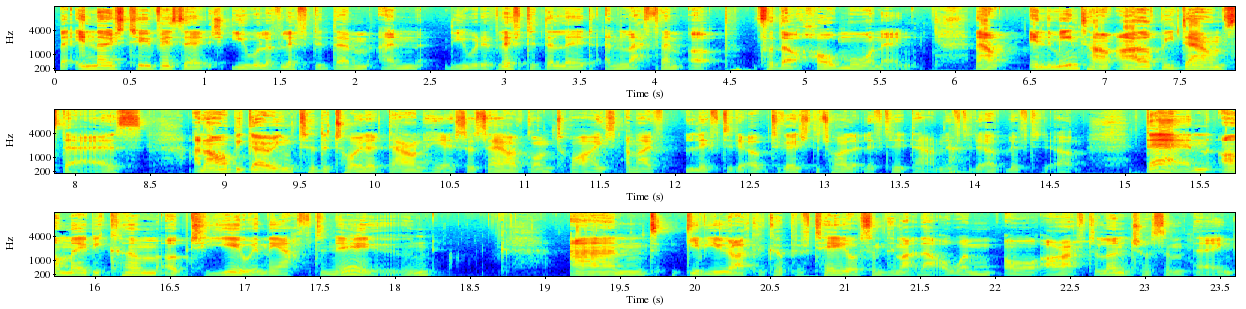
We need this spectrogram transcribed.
But in those two visits, you will have lifted them and you would have lifted the lid and left them up for the whole morning. Now, in the meantime, I'll be downstairs and I'll be going to the toilet down here. So say I've gone twice and I've lifted it up to go to the toilet, lifted it down, lifted it up, lifted it up. Then I'll maybe come up to you in the afternoon and give you like a cup of tea or something like that, or when or, or after lunch or something.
